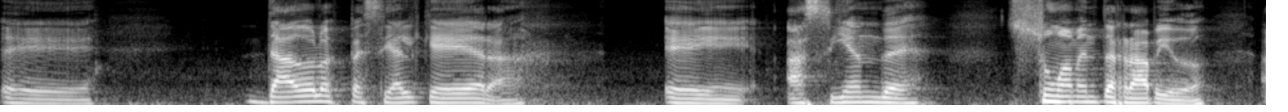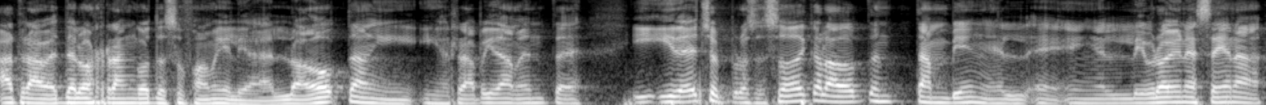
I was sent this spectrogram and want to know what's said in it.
eh, dado lo especial que era, eh, asciende sumamente rápido a través de los rangos de su familia. Lo adoptan y, y rápidamente... Y, y de hecho, el proceso de que lo adopten también, el- eh, en el libro hay una escena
